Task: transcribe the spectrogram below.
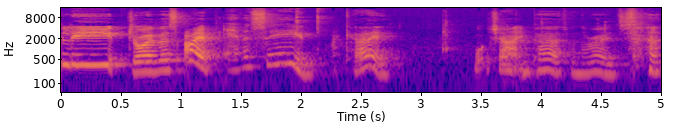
bleep drivers I have ever seen. Okay, watch out in Perth on the roads. um,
